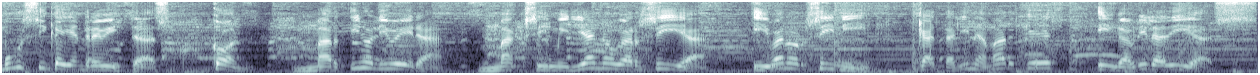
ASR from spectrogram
música y entrevistas con Martín Olivera, Maximiliano García, Iván Orsini, Catalina Márquez y Gabriela Díaz.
